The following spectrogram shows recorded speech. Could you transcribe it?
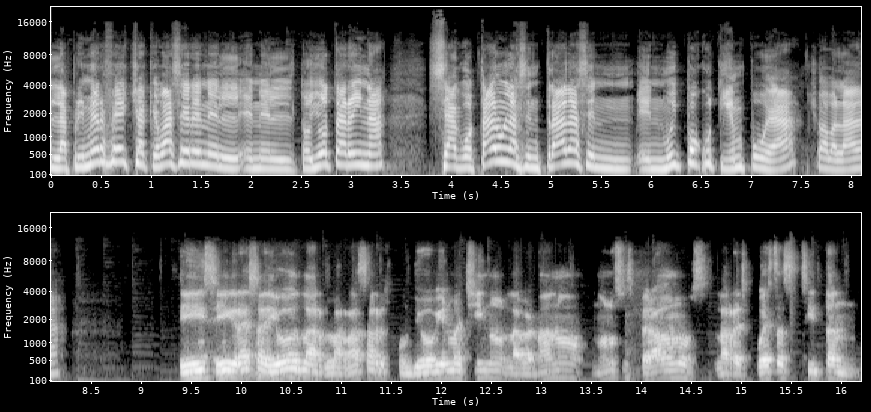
la primera fecha que va a ser en el, en el Toyota Arena, se agotaron las entradas en, en muy poco tiempo, ¿verdad, chavalada? Sí, sí, gracias a Dios la, la raza respondió bien machino. La verdad no, no nos esperábamos la respuesta así tan,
